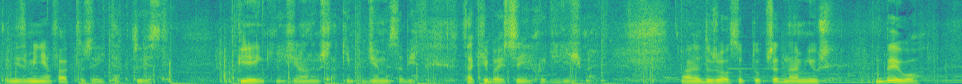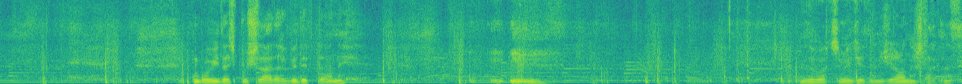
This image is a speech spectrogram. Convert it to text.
to nie zmienia faktu, że i tak tu jest pięknie, zielonym szlakiem pójdziemy sobie. Tak chyba jeszcze nie chodziliśmy. Ale dużo osób tu przed nami już było. Bo widać po śladach wydeptanych. Zobaczymy, gdzie ten zielony szlak nas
